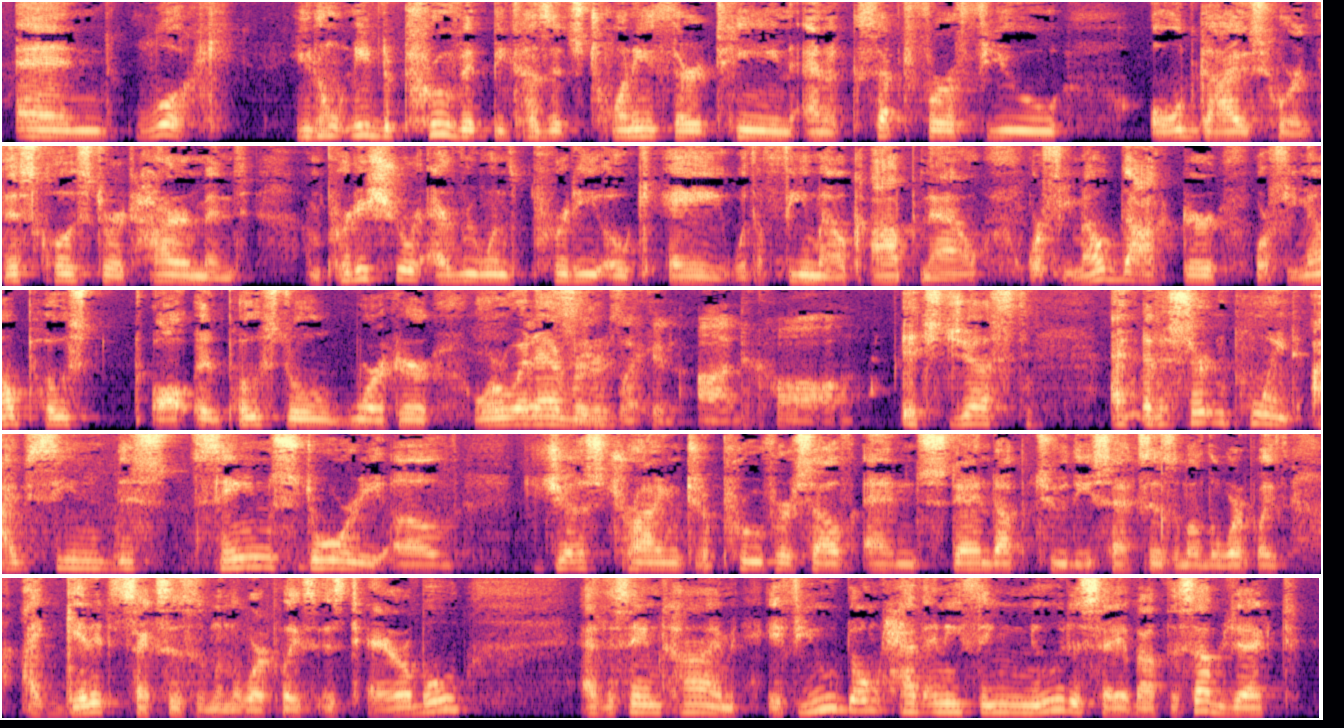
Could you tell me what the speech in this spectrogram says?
And look, you don't need to prove it because it's 2013, and except for a few old guys who are this close to retirement, I'm pretty sure everyone's pretty okay with a female cop now, or female doctor, or female post uh, postal worker, or whatever Seems like an odd call. it's just at, at a certain point i've seen this same story of just trying to prove herself and stand up to the sexism of the workplace i get it sexism in the workplace is terrible at the same time if you don't have anything new to say about the subject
